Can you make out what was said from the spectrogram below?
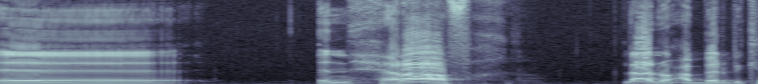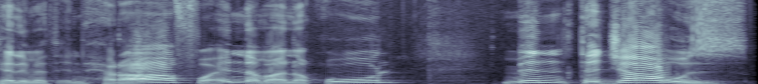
آه انحراف لا نعبر بكلمة انحراف وإنما نقول من تجاوز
